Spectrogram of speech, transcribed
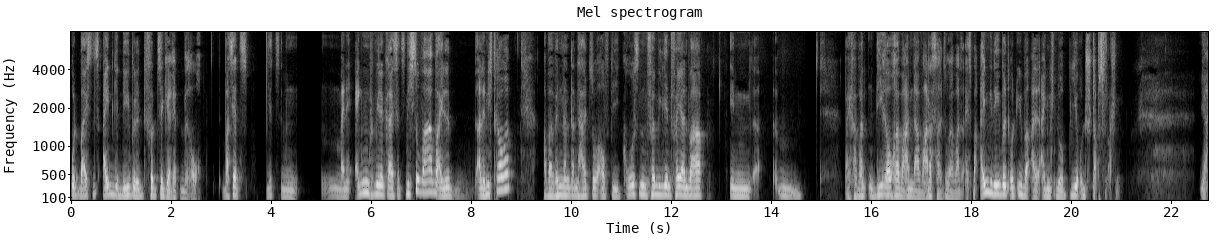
und meistens eingenebelt von Zigarettenrauch. Was jetzt jetzt in meinem engen Familienkreis jetzt nicht so war, weil alle nicht Trauer. Aber wenn man dann halt so auf die großen Familienfeiern war, in, ähm, bei Verwandten, die Raucher waren, da war das halt so. Da war das erstmal eingenebelt und überall eigentlich nur Bier und Schnapsflaschen. Ja,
